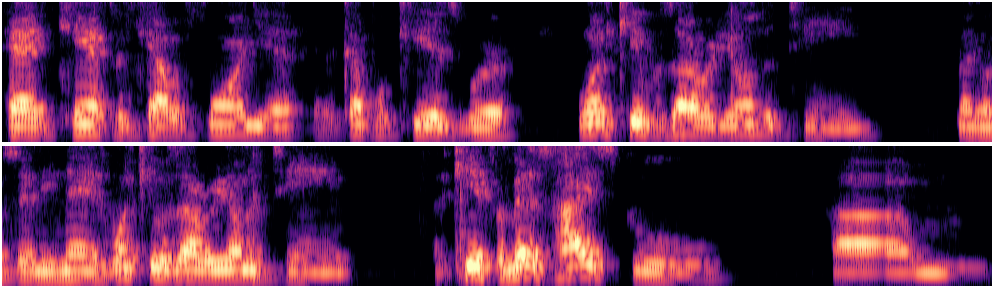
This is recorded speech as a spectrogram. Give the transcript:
had camp in California and a couple kids were one kid was already on the team. I'm not gonna say any names. One kid was already on the team. A kid from his high school um,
